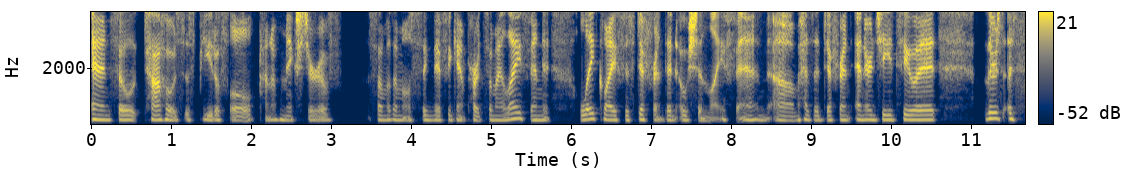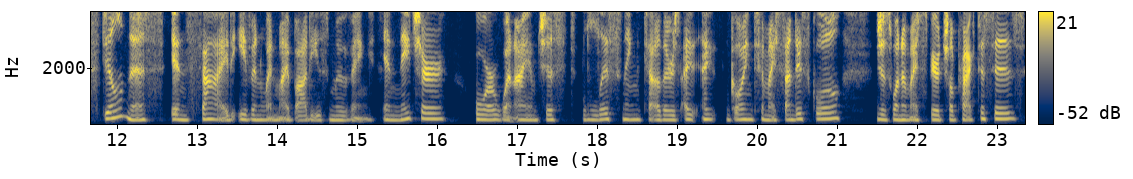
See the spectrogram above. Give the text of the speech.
And so Tahoe is this beautiful kind of mixture of some of the most significant parts of my life. And lake life is different than ocean life and um, has a different energy to it. There's a stillness inside, even when my body's moving in nature or when I am just listening to others. I, I going to my Sunday school, just one of my spiritual practices,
